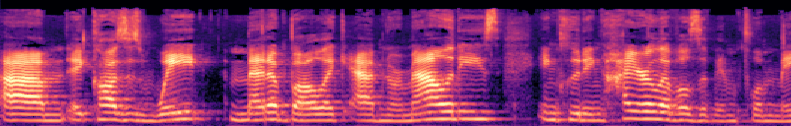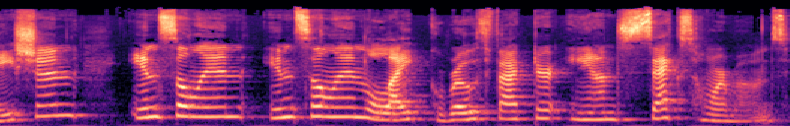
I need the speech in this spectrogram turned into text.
Um, it causes weight metabolic abnormalities, including higher levels of inflammation, insulin, insulin like growth factor, and sex hormones.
